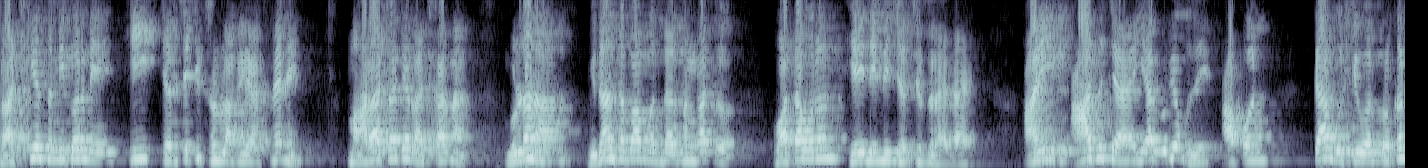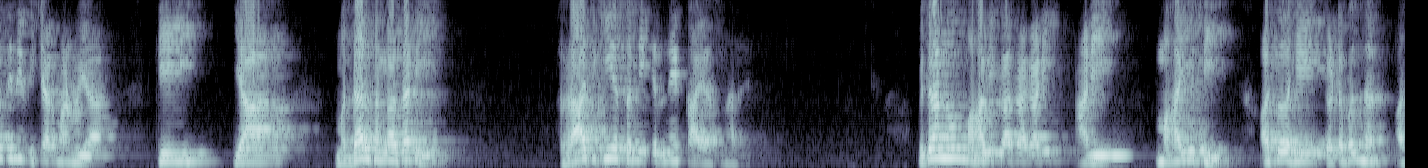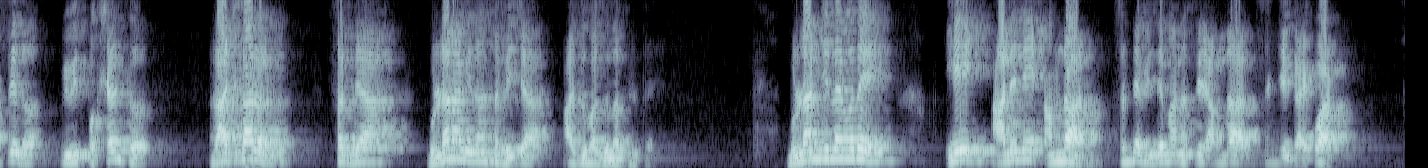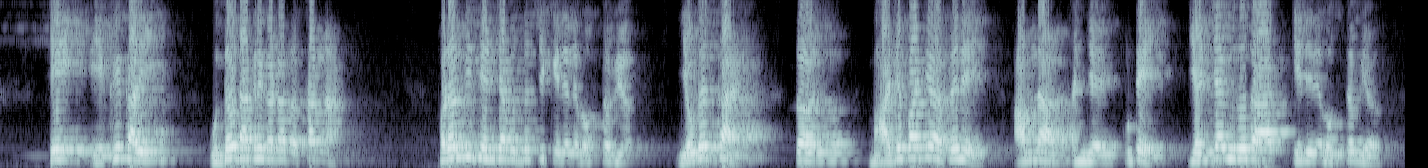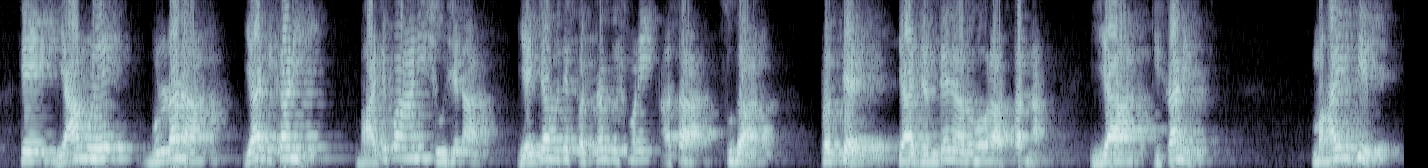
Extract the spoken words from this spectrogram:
राजकीय समीकरणे ही चर्चेची ठरू लागली असल्याने महाराष्ट्राच्या राजकारणात बुलढाणा विधानसभा मतदारसंघाचं वातावरण हे नेहमी चर्चेचं राहिलं आहे. आणि आजच्या या व्हिडिओमध्ये आपण त्या गोष्टीवर प्रखरतेने विचार मांडूया की या मतदारसंघासाठी राजकीय समीकरणे काय असणार आहे मित्रांनो महाविकास आघाडी आणि महायुती असं हे गठबंधन असलेलं विविध पक्षांचं राजकारण सध्या बुलढाणा विधानसभेच्या आजूबाजूला फिरत आहे बुलढाणा जिल्ह्यामध्ये हे आलेले आमदार सध्या विद्यमान असलेले आमदार संजय गायकवाड हे एकेकाळी उद्धव ठाकरे गटात असताना फडणवीस यांच्याबद्दलचे केलेले वक्तव्य एवढंच काय? तर भाजपाचे असलेले आमदार संजय कुटे यांच्या विरोधात केलेले वक्तव्य हे यामुळे बुलढाणा या ठिकाणी भाजपा आणि शिवसेना यांच्यामध्ये कट्टर दुश्मनी असा सुद्धा प्रत्यय या जनतेने अनुभवला असताना या ठिकाणीच महायुतीत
